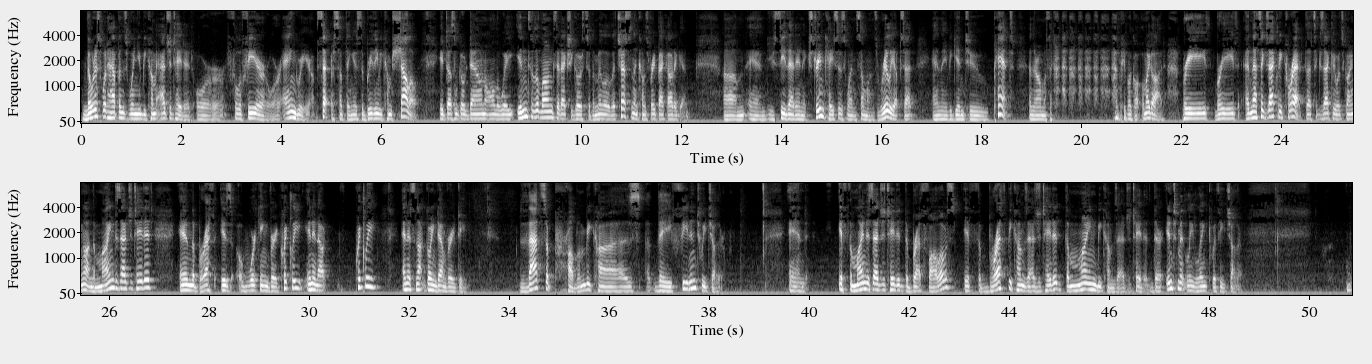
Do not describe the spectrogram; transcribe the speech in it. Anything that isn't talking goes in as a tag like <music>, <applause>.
Notice what happens when you become agitated or full of fear or angry or upset or something is the breathing becomes shallow. It doesn't go down all the way into the lungs. It actually goes to the middle of the chest and then comes right back out again. Um, and you see that in extreme cases when someone's really upset and they begin to pant and they're almost like, <laughs> and people go, oh my God, breathe, breathe. And that's exactly correct. That's exactly what's going on. The mind is agitated and the breath is working very quickly, in and out quickly, and it's not going down very deep. That's a problem because they feed into each other. And if the mind is agitated, the breath follows. If the breath becomes agitated, the mind becomes agitated. They're intimately linked with each other.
